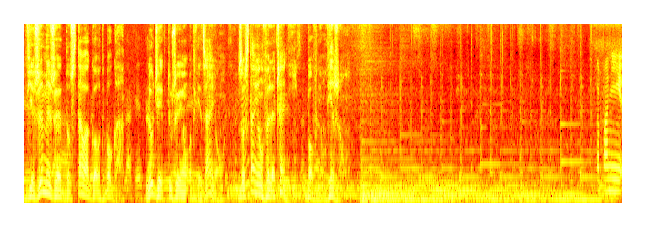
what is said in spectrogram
Wierzymy, że dostała go od Boga. Ludzie, którzy ją odwiedzają, zostają wyleczeni, bo w nią wierzą. Ta pani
